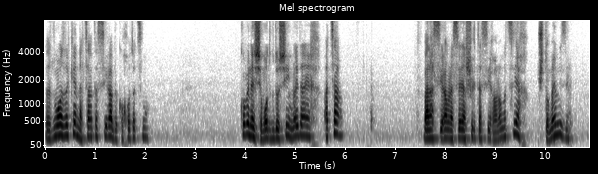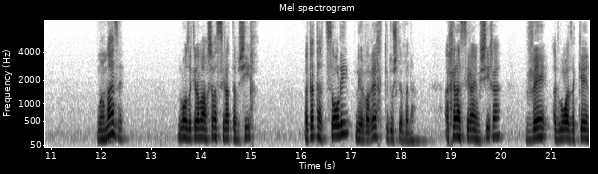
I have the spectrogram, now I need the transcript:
אז אדמו"ר הזקן עצר את הסירה בכוחות עצמו. כל מיני שמות קדושים, לא יודע איך, עצר. בעל הסירה מנסה להפעיל את הסירה, לא מצליח, משתומם מזה. הוא אומר, מה זה? אדמו"ר זקן אמר, עכשיו הסירה תמשיך, ואתה תעצור לי, נברך קידוש לבנה. אכן הסירה המשיכה, ואדמו"ר הזקן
